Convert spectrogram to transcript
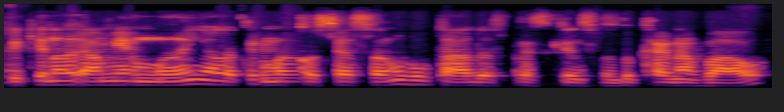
porque a minha mãe ela tem uma associação voltada para as crianças do Carnaval,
